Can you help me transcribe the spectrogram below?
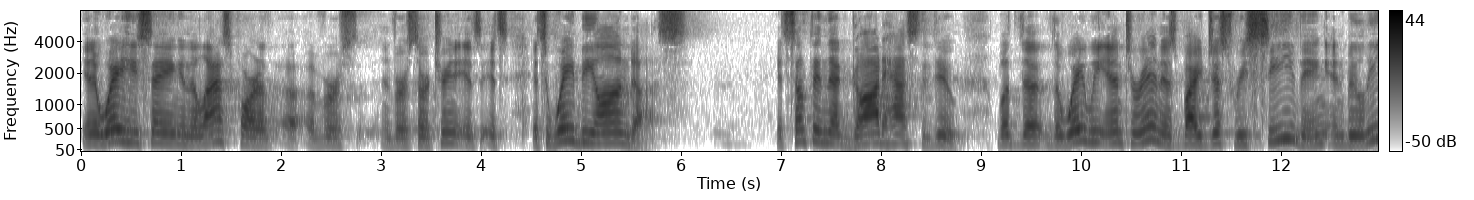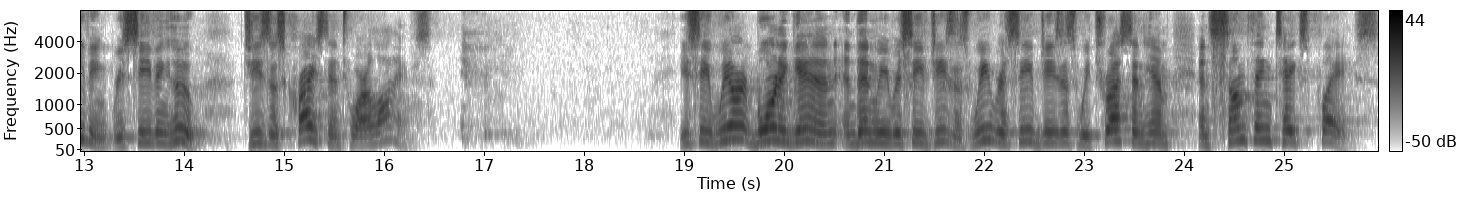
in a way he's saying in the last part of, uh, of verse in verse 13, it's, it's, it's way beyond us. It's something that God has to do. But the, the way we enter in is by just receiving and believing. Receiving who? Jesus Christ into our lives. You see, we aren't born again and then we receive Jesus. We receive Jesus, we trust in Him, and something takes place.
